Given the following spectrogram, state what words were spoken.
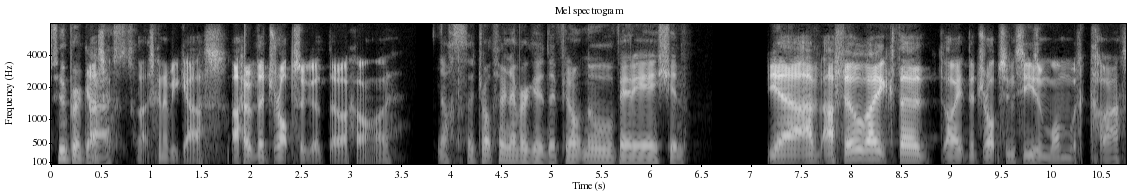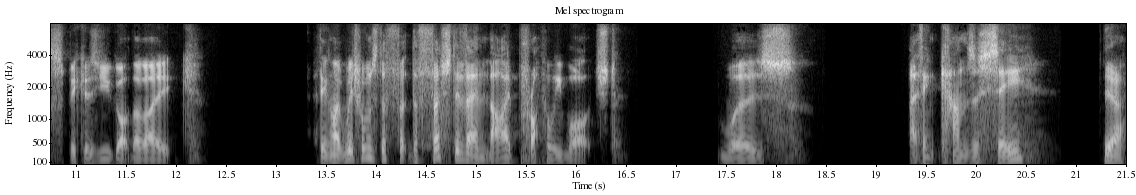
Super That's, that's going to be gas. I hope the drops are good though. I can't lie. Ugh, the drops are never good if you don't know variation. Yeah, I, I feel like the like the drops in season one was class because you got the like. I think like which one was the f- the first event that I properly watched was, I think Kansas City. Yeah.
